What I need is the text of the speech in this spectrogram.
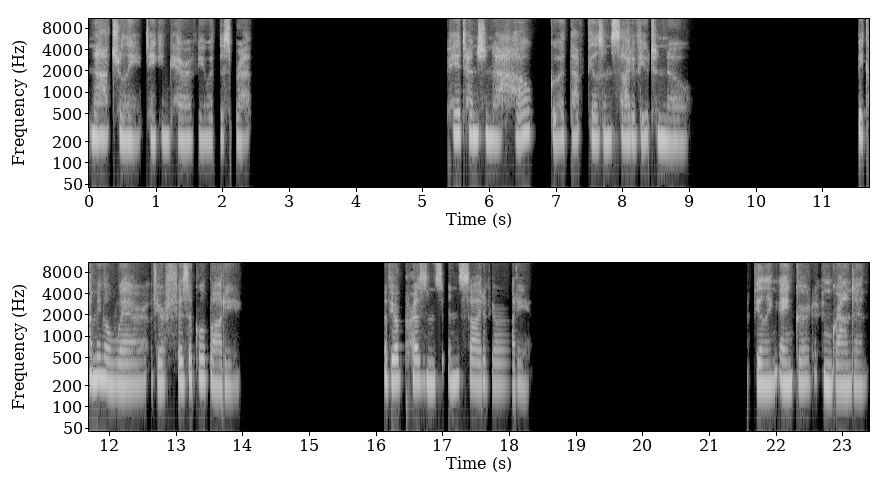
naturally taking care of you with this breath. Pay attention to how good that feels inside of you to know. Becoming aware of your physical body, of your presence inside of your body. Feeling anchored and grounded.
